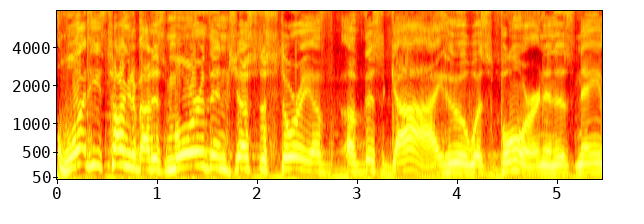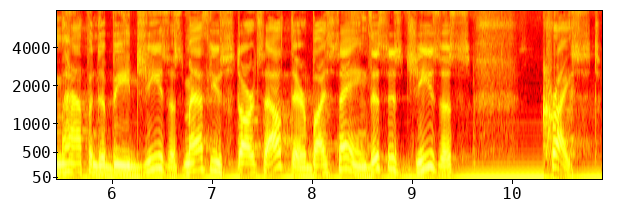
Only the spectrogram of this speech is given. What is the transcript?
what he's talking about is more than just the story of, of this guy who was born and his name happened to be Jesus. Matthew starts out there by saying, This is Jesus Christ,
